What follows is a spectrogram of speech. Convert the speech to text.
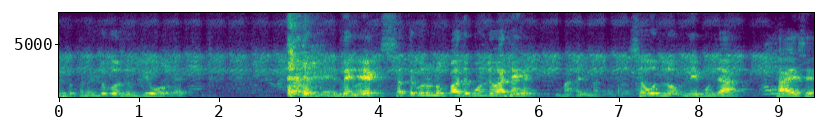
લીધો. તમે જુગો જુગ જીવો કે. એટલે એક સતગુરુનું પદ પૂંજવાથી ચૌદ લોકની પૂજા થાય છે.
